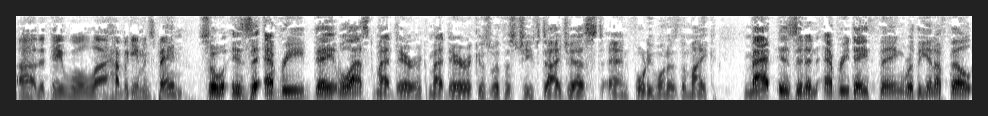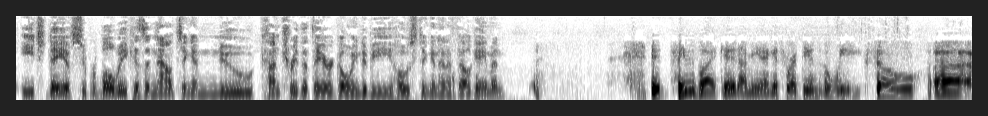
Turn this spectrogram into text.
uh, that they will uh, have a game in Spain. So is it every day? We'll ask Matt Derrick. Matt Derrick is with us, Chiefs Digest, and 41 is the mic. Matt, is it an everyday thing where the NFL each day of Super Bowl week is announcing a new country that they are going to be hosting an NFL game in? It seems like it. I mean, I guess we're at the end of the week, so uh,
